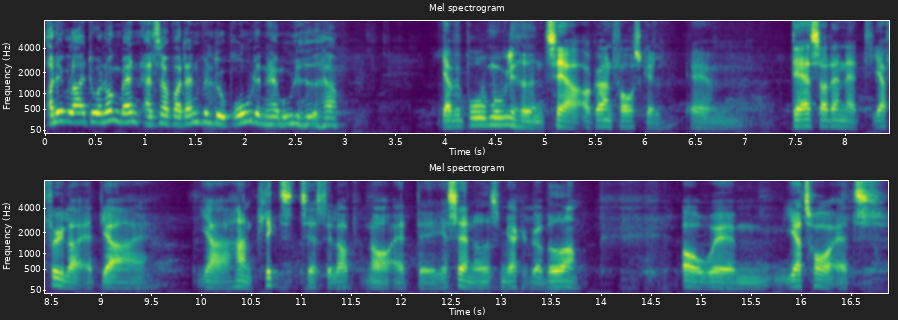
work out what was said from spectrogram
Og Nikolaj, du er en ung mand, altså hvordan vil du bruge den her mulighed her? Jeg vil bruge muligheden til at, gøre en forskel. Øhm, det er sådan, at jeg føler, at jeg, jeg har en pligt til at stille op, når at, øh, jeg ser noget, som jeg kan gøre bedre. Og øhm, jeg tror, at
